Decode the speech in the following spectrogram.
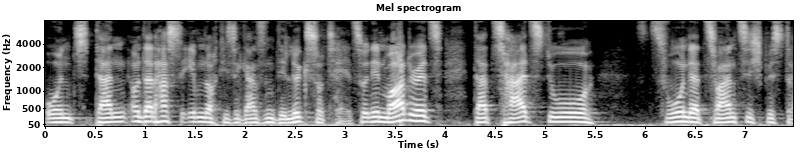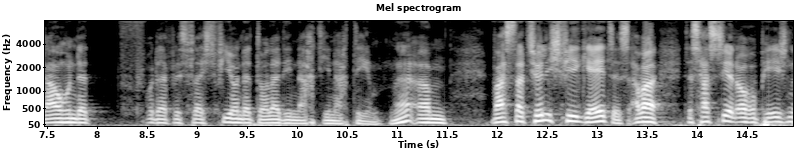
und dann, und dann hast du eben noch diese ganzen Deluxe-Hotels. So in den Moderates, da zahlst du 220 bis 300 oder bis vielleicht 400 Dollar die Nacht, je nachdem. Ne? Ähm, was natürlich viel Geld ist. Aber das hast du ja in europäischen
